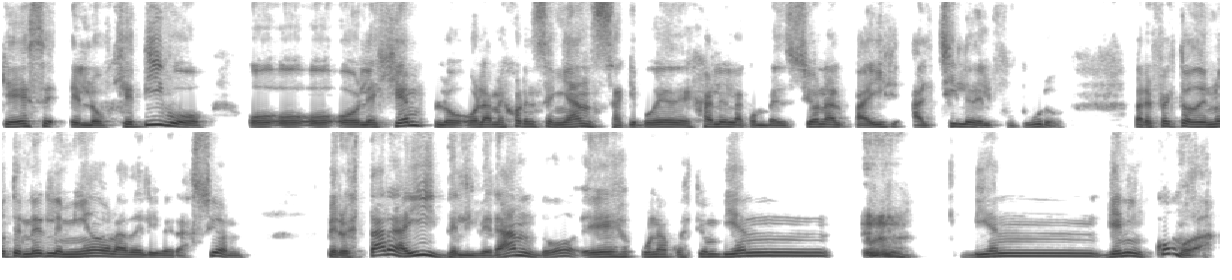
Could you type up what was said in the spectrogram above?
es el objetivo o, el ejemplo o la mejor enseñanza que puede dejarle la convención al país, al Chile del futuro, para efectos de no tenerle miedo a la deliberación. Pero estar ahí deliberando es una cuestión bien, bien, bien incómoda.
